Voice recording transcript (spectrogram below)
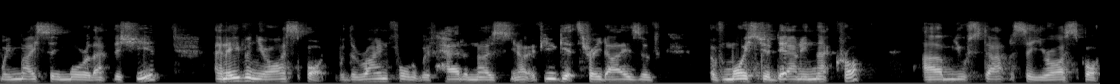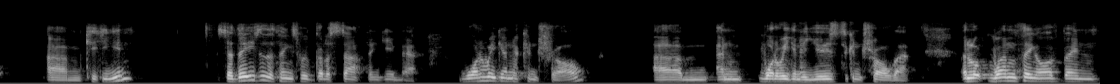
We may see more of that this year, and even your eye spot with the rainfall that we've had and those. You know, if you get three days of of moisture down in that crop, um, you'll start to see your eye spot um, kicking in. So these are the things we've got to start thinking about. What are we going to control, um, and what are we going to use to control that? And look, one thing I've been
